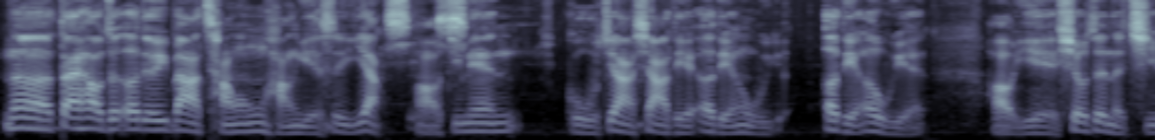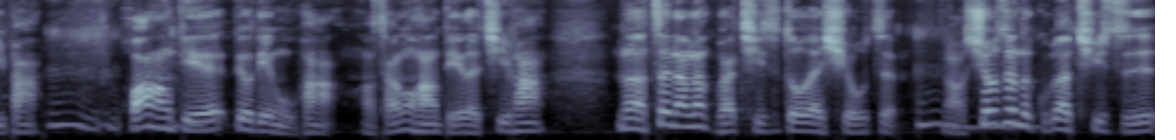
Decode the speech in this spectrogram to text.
那代号这二六一八长隆行也是一样是，好，是。今天股价下跌二点五二点二五元，好，也修正了七趴。嗯，华航跌六点五帕，啊，长隆航跌了七趴。那这两张股票其实都在修正嗯啊，修正的股票其实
